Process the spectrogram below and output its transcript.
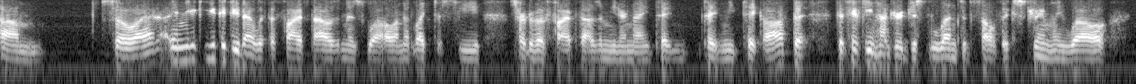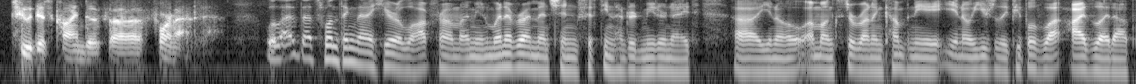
Um, so, uh, and you, you could do that with the 5,000 as well. And I'd like to see sort of a 5,000 meter night take, take, take off. But the 1,500 just lends itself extremely well to this kind of uh, format. Well, that's one thing that I hear a lot from. I mean, whenever I mention 1500 meter night, uh, you know, amongst a running company, you know, usually people's eyes light up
